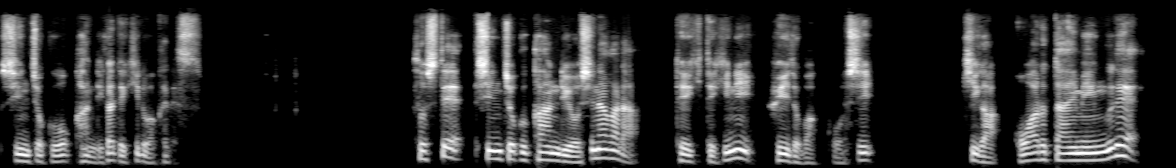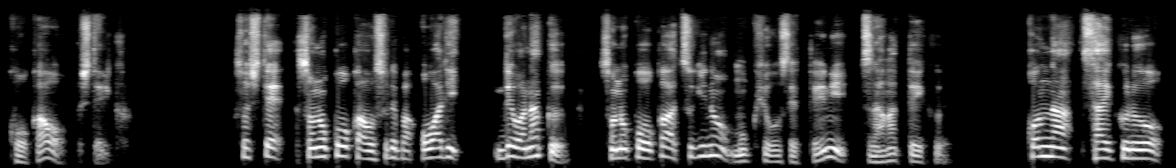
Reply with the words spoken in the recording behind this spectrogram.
進捗を管理ができるわけです。そして進捗管理をしながら定期的にフィードバックをし、期が終わるタイミングで効果をしていく。そしてその効果をすれば終わりではなく、その効果は次の目標設定につながっていく。こんなサイクルを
